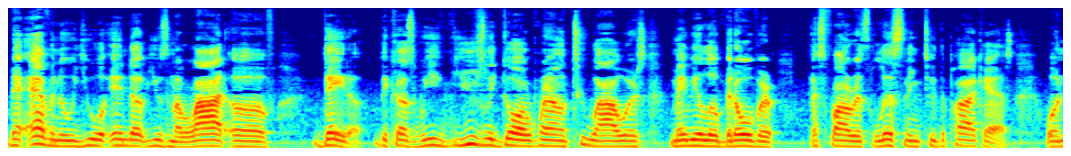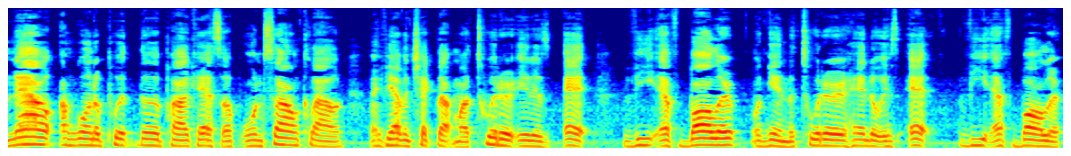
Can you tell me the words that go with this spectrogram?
that avenue, you will end up using a lot of data because we usually go around two hours, maybe a little bit over, as far as listening to the podcast. Well, now I'm going to put the podcast up on SoundCloud. If you haven't checked out my Twitter, it is at VFBaller. Again, the Twitter handle is at VFBaller.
